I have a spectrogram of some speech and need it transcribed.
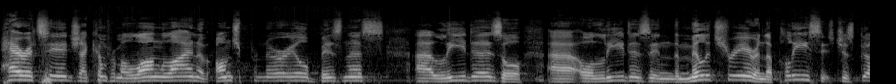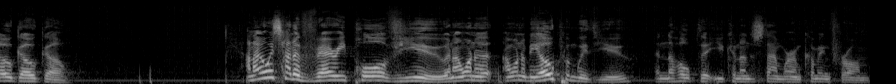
heritage. I come from a long line of entrepreneurial business uh, leaders or, uh, or leaders in the military or in the police. It's just go, go, go. And I always had a very poor view, and I want to I wanna be open with you in the hope that you can understand where I'm coming from.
